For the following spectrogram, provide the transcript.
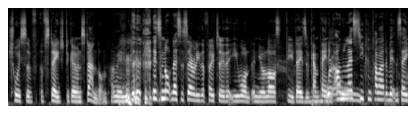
choice of, of stage to go and stand on. I mean, it's not necessarily the photo that you want in your last few days of campaigning, Well- unless you can come out of it and say,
